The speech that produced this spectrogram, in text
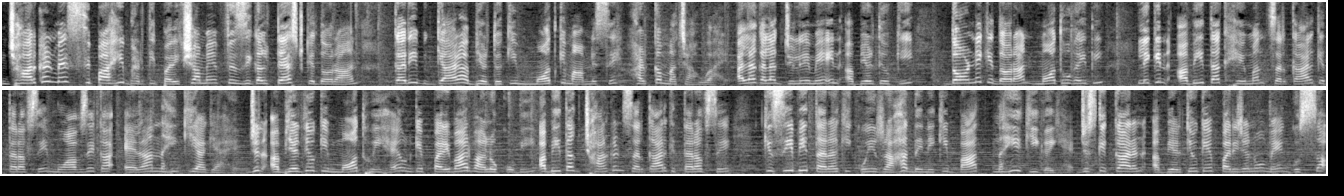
झारखंड में सिपाही भर्ती परीक्षा में फ़िज़िकल टेस्ट के दौरान करीब 11 अभ्यर्थियों की मौत के मामले से हड़कंप मचा हुआ है। अलग अलग ज़िले में इन अभ्यर्थियों की दौड़ने के दौरान मौत हो गई थी, लेकिन अभी तक हेमंत सरकार की तरफ़ से मुआवजे का ऐलान नहीं किया गया है। जिन अभ्यर्थियों की मौत हुई है, उनके परिवार वालों को भी अभी तक झारखंड सरकार की तरफ़ से किसी भी तरह की कोई राहत देने की बात नहीं की गई है, जिसके कारण अभ्यर्थियों के परिजनों में गुस्सा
